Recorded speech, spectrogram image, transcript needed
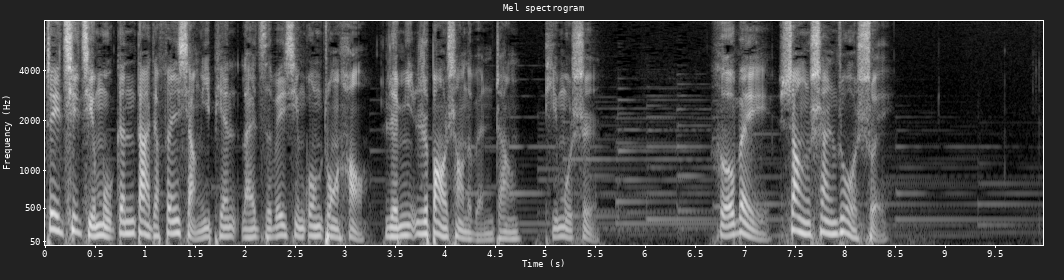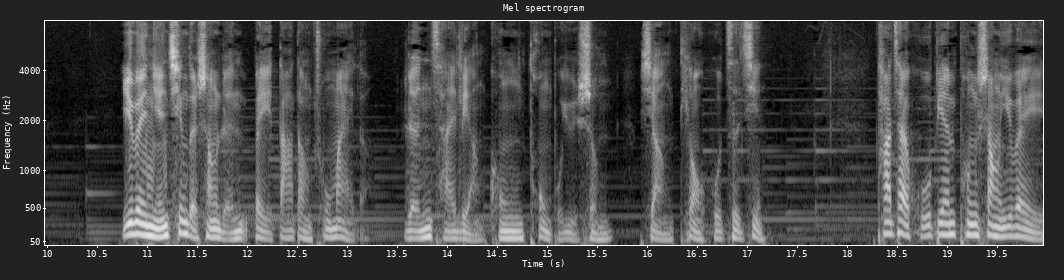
这期节目跟大家分享一篇来自微信公众号《人民日报》上的文章，题目是“何谓上善若水”。一位年轻的商人被搭档出卖了，人财两空，痛不欲生，想跳湖自尽。他在湖边碰上一位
